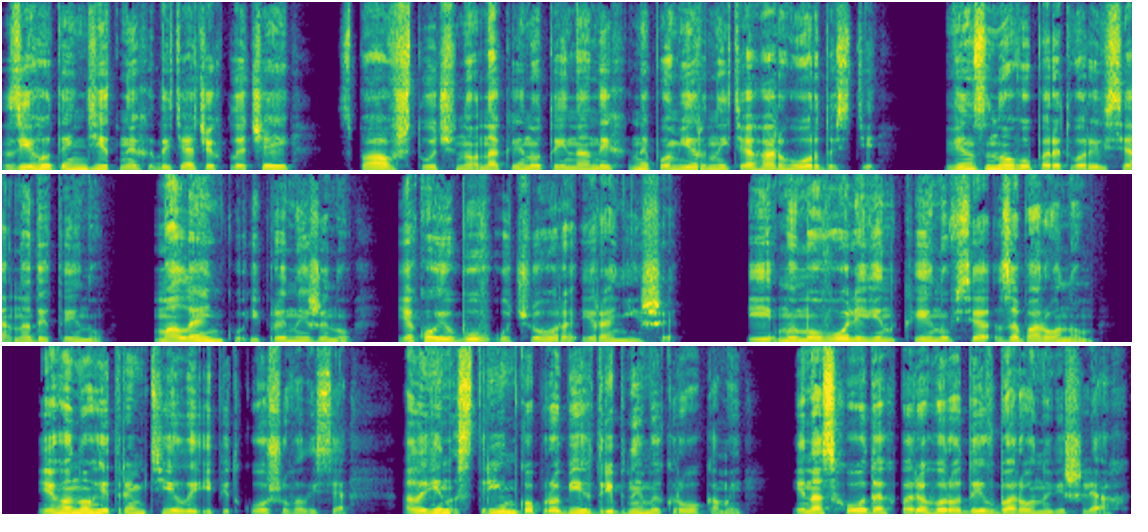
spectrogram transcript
З його тендітних дитячих плечей спав штучно накинутий на них непомірний тягар гордості. Він знову перетворився на дитину, маленьку і принижену, якою був учора і раніше, і мимоволі він кинувся за бароном. Його ноги тремтіли і підкошувалися, але він стрімко пробіг дрібними кроками і на сходах перегородив баронові шлях,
